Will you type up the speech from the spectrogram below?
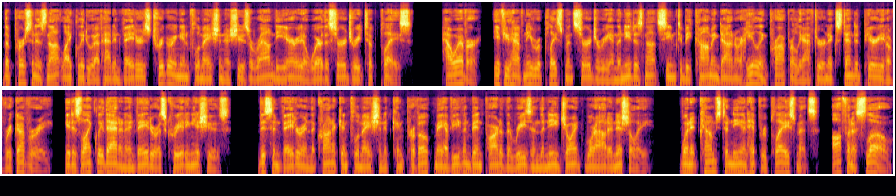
the person is not likely to have had invaders triggering inflammation issues around the area where the surgery took place. However, if you have knee replacement surgery and the knee does not seem to be calming down or healing properly after an extended period of recovery, it is likely that an invader is creating issues. This invader and the chronic inflammation it can provoke may have even been part of the reason the knee joint wore out initially. When it comes to knee and hip replacements, often a slow,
